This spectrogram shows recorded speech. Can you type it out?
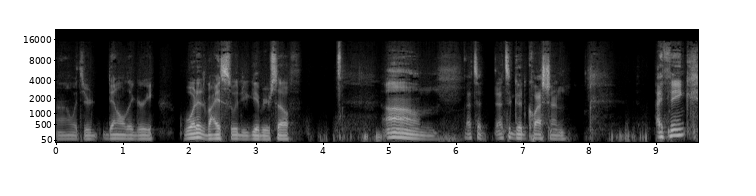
uh, with your dental degree what advice would you give yourself? Um that's a that's a good question. I think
